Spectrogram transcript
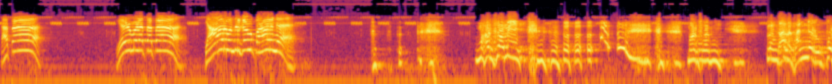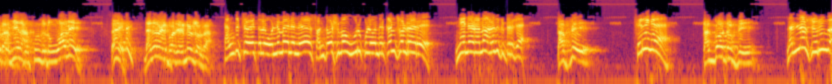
தாத்தா! ஏழுமலை தாத்தா! யார் வந்திருக்காங்க பாருங்க. மாடசாமி மாடசாமி சங்க ருப்பு ரவீனா. வாதி ஏய் நகர் அடிப்பாது என்ன சொல்ற? தங்கச்சி வயத்துல ஒண்ணுமே இல்லைன்னு சந்தோஷமா ஊருக்குள்ள வந்திருக்கேன்னு சொல்றாரு. நீ என்ன அழுதுகிட்டு இருக்க. டஃபி சரிங்க. தங்கோ டஃபி நல்லா சொல்லுங்க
